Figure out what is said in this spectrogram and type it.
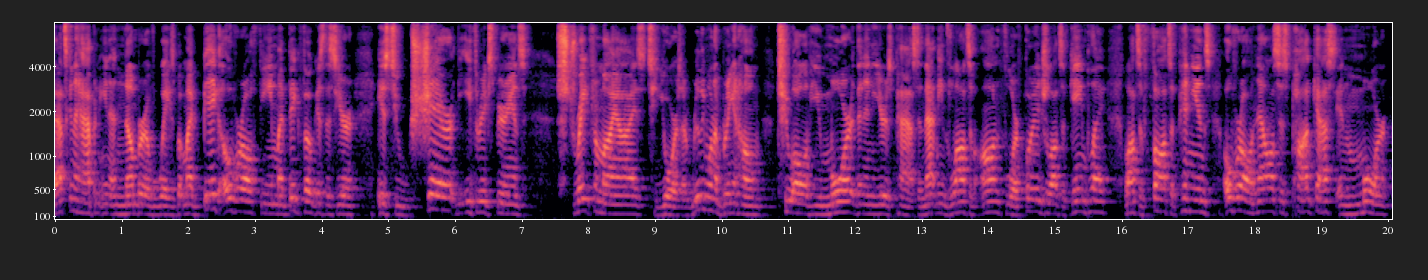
that's going to happen in a number of ways, but my big overall theme, my big focus this year is to share the E3 experience straight from my eyes to yours. I really want to bring it home to all of you more than in years past, and that means lots of on floor footage, lots of gameplay, lots of thoughts, opinions, overall analysis, podcasts, and more.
